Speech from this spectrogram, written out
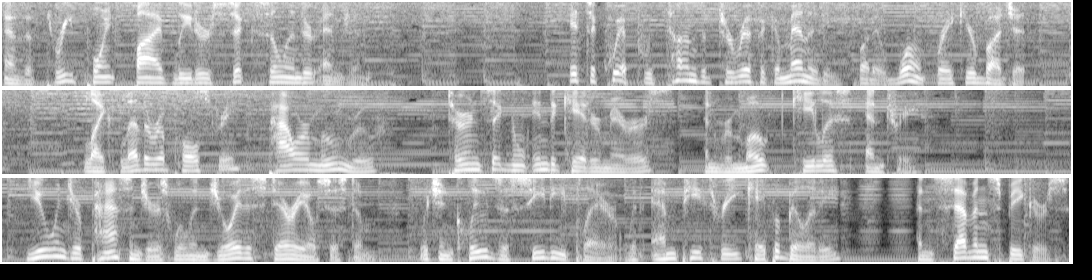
and the 3.5-liter six-cylinder engine. It's equipped with tons of terrific amenities, but it won't break your budget. Like leather upholstery, power moonroof, turn signal indicator mirrors, and remote keyless entry. You and your passengers will enjoy the stereo system, which includes a CD player with MP3 capability and seven speakers,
